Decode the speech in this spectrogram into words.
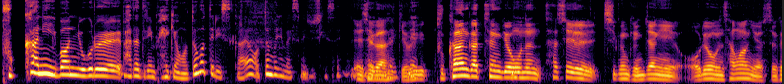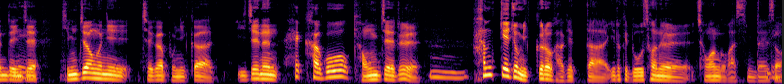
북한이 이번 요구를 받아들인 배경 어떤 것들이 있을까요? 어떤 분이 말씀해 주시겠어요? 네, 제가 네, 할게요. 네. 북한 같은 경우는 네. 사실 지금 굉장히 어려운 상황이었어요. 근데 네. 이제 김정은이 제가 보니까 이제는 핵하고 경제를 음. 함께 좀 이끌어 가겠다 이렇게 노선을 정한 것 같습니다. 그래서 네.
